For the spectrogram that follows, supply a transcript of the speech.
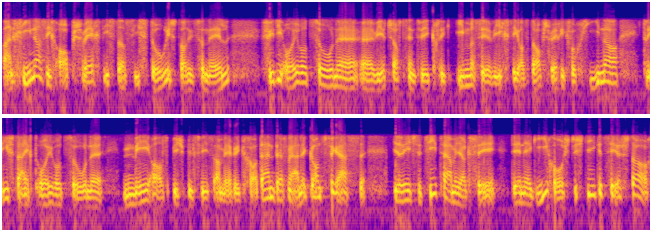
Wenn China sich abschwächt, ist das historisch, traditionell für die Eurozone äh, Wirtschaftsentwicklung immer sehr wichtig. Also die Abschwächung von China trifft eigentlich die Eurozone mehr als beispielsweise Amerika. Dann darf man auch nicht ganz vergessen, in der letzten Zeit haben wir ja gesehen, die Energiekosten steigen sehr stark.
